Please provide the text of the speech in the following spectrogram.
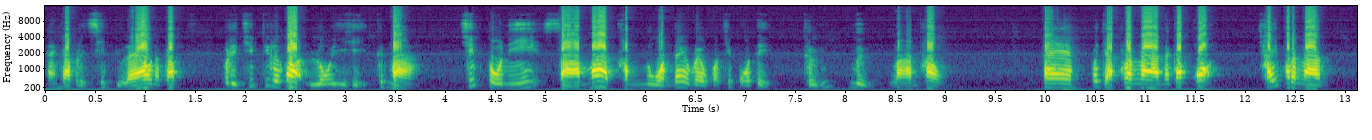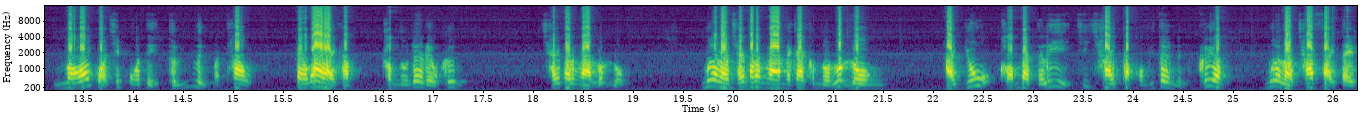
แห่งการผลิตชิปอยู่แล้วนะครับ ผลิตชิปที่เรียกว่าโลหิขึ้นมา ชิปตัวนี้สามารถคำนวณได้เร็วกว่าชิปปกติถึง 1 ล้านเท่า แต่ประหยัดพลังงานนะครับ เพราะใช้พลังงานน้อยกว่าชิปปกติถึง1 พันเท่า แปลว่าอะไรครับคำนวณได้เร็วขึ้น ใช้พลังงานลดลง เมื่อเราใช้พลังงานในการคำนวณลดลง อายุของแบตเตอรี่ที่ใช้กับคอมพิวเตอร์หนึ่งเครื่อง เมื่อเราชาร์จไฟเต็ม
